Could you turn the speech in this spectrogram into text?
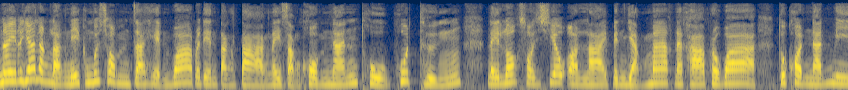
ในระยะหลังๆนี้คุณผู้ชมจะเห็นว่าประเด็นต่างๆ ในสังคมนั้นถูกพูดถึงในโลกโซเชียลออนไลน์เป็นอย่างมากนะคะ เพราะว่าทุกคนนั้นมี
